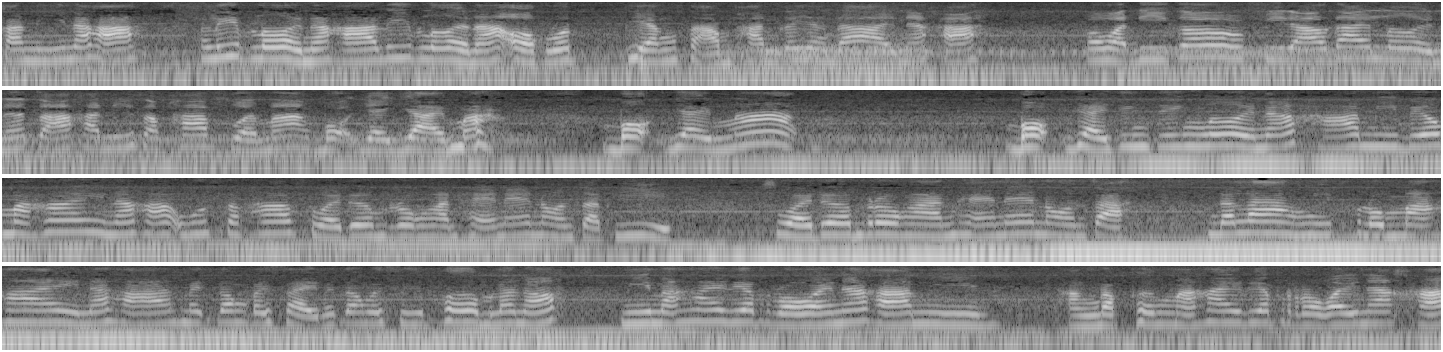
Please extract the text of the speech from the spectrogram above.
คันนี้นะคะ รีบเลยนะคะ รีบเลยนะ ออกรถเพียง 3,000 ก็ยังได้นะคะ ประวัติดีก็ฟรีดาวได้เลยนะจ๊ะคันนี้สภาพสวยมาก เบาะใหญ่ๆมาก เบาะใหญ่มากเบาะใหญ่จริง ๆ เลยนะคะ มีเบลมาให้นะคะอุ้สภาพสวยเดิมโรงงานแท้แน่นอนจ้ะพี่ สวยเดิมโรงงานแท้แน่นอนจ้ะ ด้านล่างมีพรมมาให้นะคะ ไม่ต้องไปใส่ไม่ต้องไปซื้อเพิ่มแล้วเนาะ มีมาให้เรียบร้อยนะคะ มีถังดับเพลิงมาให้เรียบร้อยนะคะ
